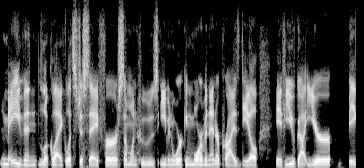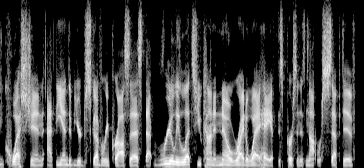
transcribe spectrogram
may even look like, let's just say, for someone who's even working more of an enterprise deal, if you've got your big question at the end of your discovery process that really lets you kind of know right away hey, if this person is not receptive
